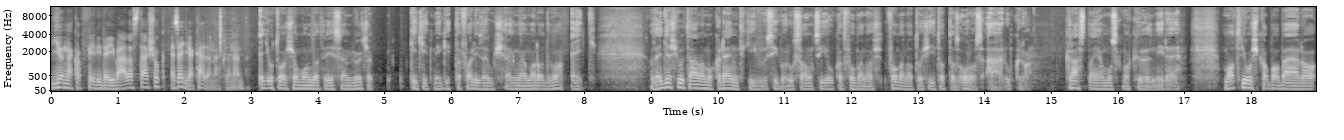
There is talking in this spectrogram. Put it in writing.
Jönnek a félidei választások, ez egyre kellemetlenebb. Egy utolsó mondat részemről, csak kicsit még itt a farizeusságnál maradva, egy. Az Egyesült Államok rendkívül szigorú szankciókat foganatosított az orosz árukra. Krasznaja Moszkva Kölnire, Matjóska babára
